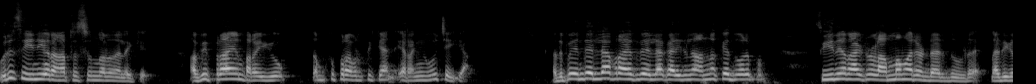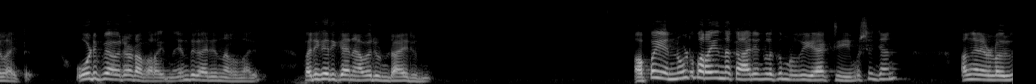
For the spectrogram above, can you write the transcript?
ഒരു സീനിയർ ആർട്ടിസ്റ്റ് എന്നുള്ള നിലയ്ക്ക് അഭിപ്രായം പറയുകയോ നമുക്ക് പ്രവർത്തിക്കാൻ ഇറങ്ങുകയോ ചെയ്യാം. അതിപ്പോൾ എന്റെ എല്ലാ പ്രായത്തിലും എല്ലാ കാര്യങ്ങളും അന്നൊക്കെ എന്ന് പറയുമ്പോൾ സീനിയർ ആയിട്ടുള്ള അമ്മമാരുണ്ടായിരുന്നു ഇവിടെ നടികളായിട്ട്. ഓടിപ്പോയി അവരോടാണ് പറയുന്നത് എന്ത് കാര്യം നടന്നാലും. പരിഹരിക്കാൻ അവരുണ്ടായിരുന്നു. അപ്പോൾ എന്നോട് പറയുന്ന കാര്യങ്ങൾക്ക് നമ്മൾ റിയാക്ട് ചെയ്യും. പക്ഷെ ഞാൻ അങ്ങനെയുള്ള ഒരു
